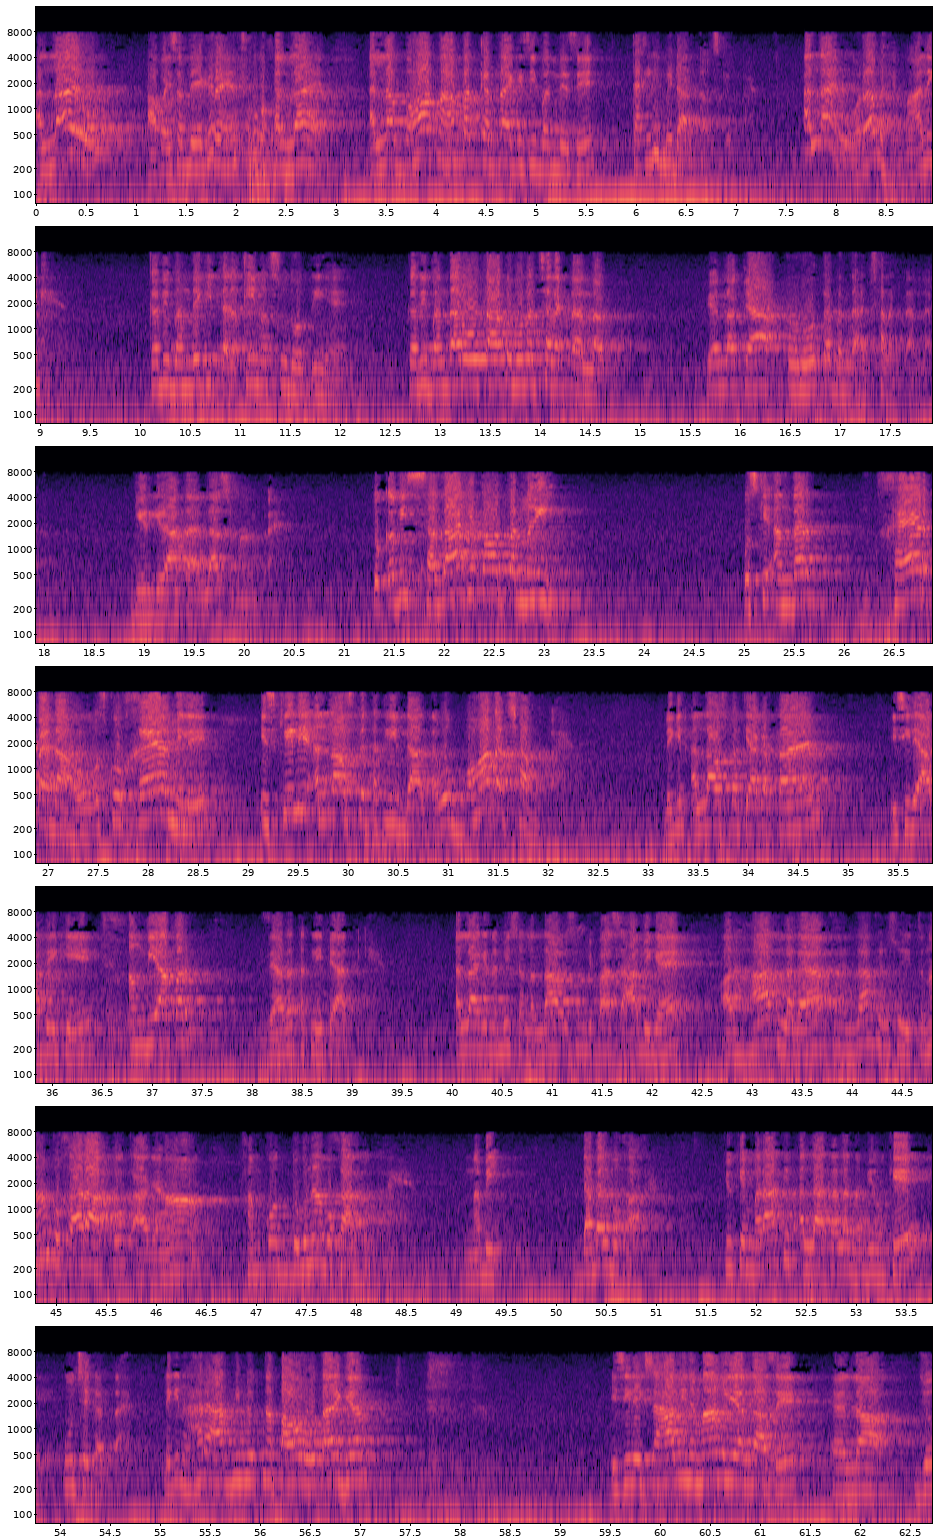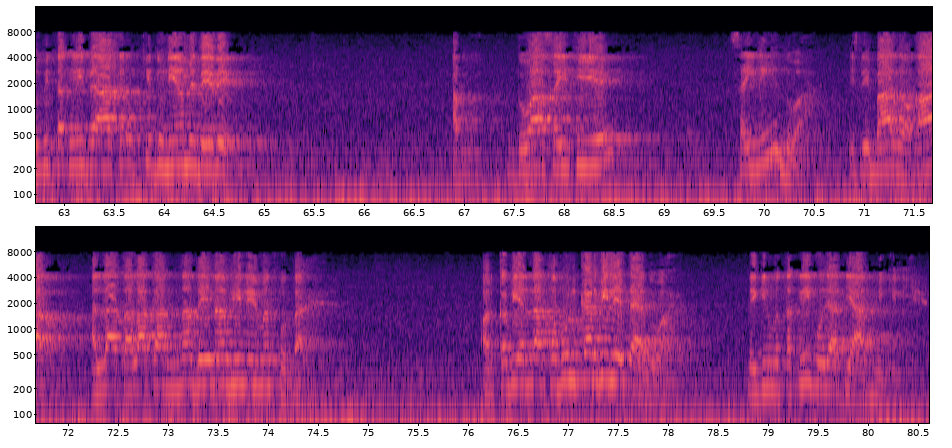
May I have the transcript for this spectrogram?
اللہ ہے وہ۔ آپ ایسا دیکھ رہے ہیں تو وہ اللہ ہے۔ اللہ بہت محبت کرتا ہے کسی بندے سے، تکلیف بھی ڈالتا ہے اس کے اوپر۔ اللہ ہے وہ، رب ہے، مالک ہے۔ کبھی بندے کی ترقی مقصود ہوتی ہے۔ کبھی بندہ روتا ہے تو بہت اچھا لگتا ہے اللہ کو۔ کہ اللہ کیا تو روتا بندہ اچھا لگتا ہے اللہ کو۔ گر گراتا ہے، اللہ سے مانگتا ہے۔ تو کبھی سزا کے طور پر نہیں۔ اس کے اندر خیر پیدا ہو، اس کو خیر ملے، اس کے لیے اللہ اس پہ تکلیف ڈالتا ہے۔ وہ بہت اچھا ہوتا ہے۔ لیکن اللہ اس پر کیا کرتا ہے؟ اسی لیے آپ دیکھیے، انبیاء پر زیادہ تکلیفیں آتی ہیں۔ اللہ کے نبی صلی اللہ علیہ وسلم کے پاس صحابی گئے اور ہاتھ لگایا تو اللہ کے رسول، اتنا بخار آپ کو، کہا گیا ہاں ہم کو دگنا بخار ہوتا ہے۔ نبی، ڈبل بخار کیونکہ مراتب اللہ تعالیٰ نبیوں کے پوچھے کرتا ہے۔ لیکن ہر آدمی میں اتنا پاور ہوتا ہے کیا؟ اسی لیے ایک صحابی نے مانگ لیا اللہ سے، اے اللہ، جو بھی تکلیف آ کر کی دنیا میں دے دے۔ اب دعا صحیح تھی یہ؟ صحیح نہیں ہے دعا۔ اس لیے بعض اوقات اللہ تعالیٰ کا نہ دینا بھی نعمت ہوتا ہے۔ اور کبھی اللہ قبول کر بھی لیتا ہے دعا۔ لیکن وہ تکلیف ہو جاتی ہے آدمی کے لیے۔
